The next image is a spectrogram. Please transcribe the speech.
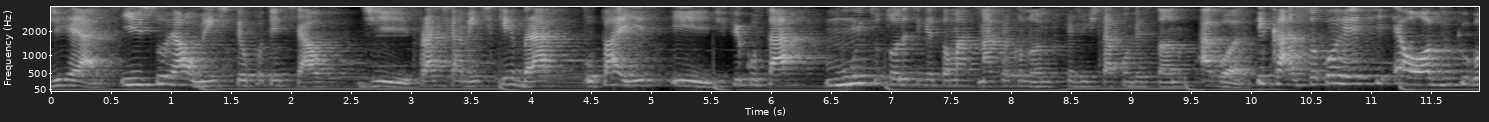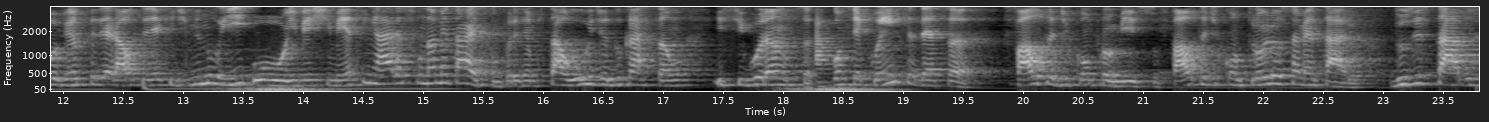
de reais. E isso realmente tem o potencial de praticamente quebrar o país e dificultar muito toda essa questão macroeconômica que a gente está conversando agora. E caso isso ocorresse, é óbvio que o governo federal teria que diminuir o investimento em áreas fundamentais, como por exemplo saúde, educação e segurança. A consequência dessa falta de compromisso, falta de controle orçamentário dos estados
